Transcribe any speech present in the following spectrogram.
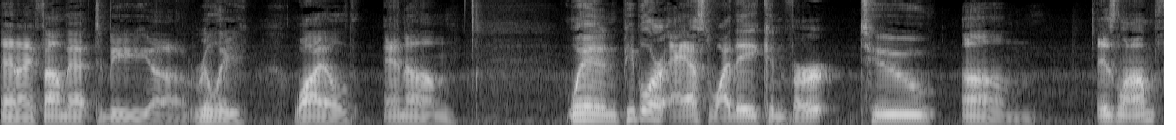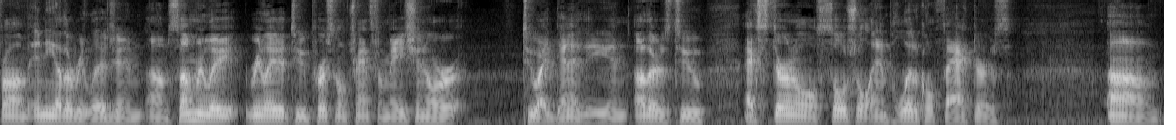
And I found that to be uh, really wild. And um, when people are asked why they convert to um, Islam from any other religion. Um, some relate related to personal transformation or to identity, and others to external social and political factors. Um,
